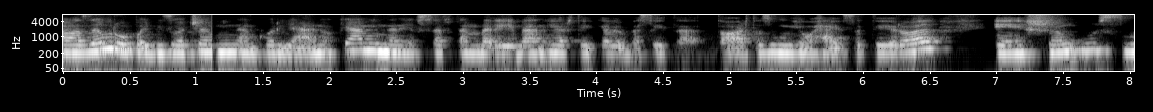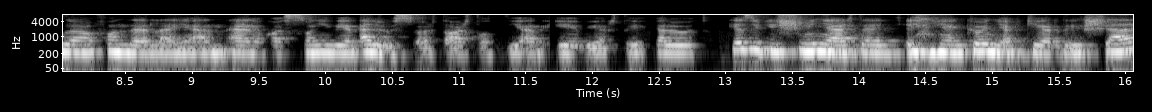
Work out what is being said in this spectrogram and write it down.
Az Európai Bizottság mindenkori elnöke minden év szeptemberében értékelő beszédet tart az unió helyzetéről, és Ursula von der Leyen elnökasszony idén először tartott ilyen évértékelőt. Kezdjük is mindjárt egy, egy ilyen könnyebb kérdéssel.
